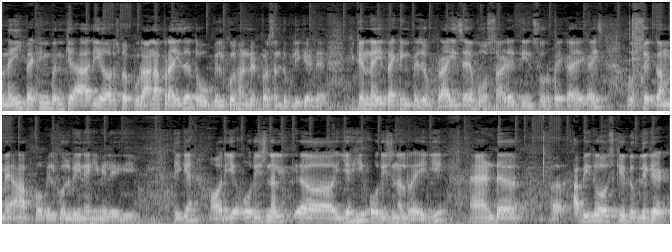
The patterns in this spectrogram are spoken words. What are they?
नई पैकिंग बन के आ रही है और उस पर पुराना प्राइस है तो बिल्कुल हंड्रेड परसेंट डुप्लीकेट है। क्योंकि नई पैकिंग पे जो प्राइस है, वो साढ़े तीन सौ रुपये का है गाइस उससे कम में आपको बिल्कुल भी नहीं मिलेगी। ठीक है? और ये ओरिजिनल यही ओरिजिनल रहेगी। एंड अभी तो उसकी डुप्लीकेट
